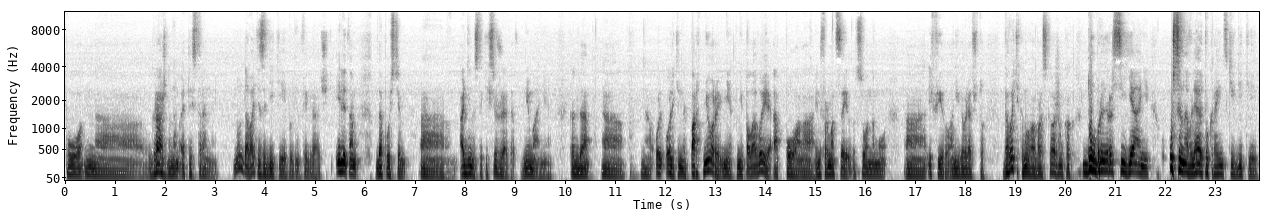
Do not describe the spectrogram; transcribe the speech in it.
по э, гражданам этой страны. Ну, давайте за детей будем фигачить. Или там, допустим, э, один из таких сюжетов, внимание, когда э, Олькины партнеры, нет, не половые, а по э, информационному эфиру, они говорят, что давайте-ка мы вам расскажем, как добрые россияне усыновляют украинских детей.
